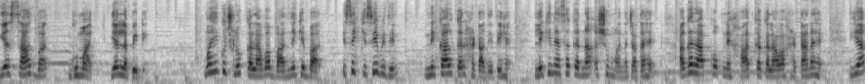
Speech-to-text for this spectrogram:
या सात बार घुमाएँ या लपेटें। वहीं कुछ लोग कलावा बांधने के बाद इसे किसी भी दिन निकाल कर हटा देते हैं। लेकिन ऐसा करना अशुभ माना जाता है। अगर आपको अपने हाथ का कलावा हटाना है या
